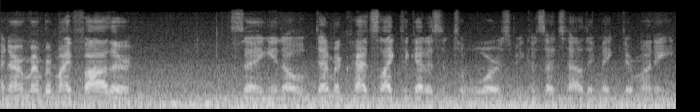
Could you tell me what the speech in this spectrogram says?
And I remember my father saying, you know, Democrats like to get us into wars because that's how they make their money.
